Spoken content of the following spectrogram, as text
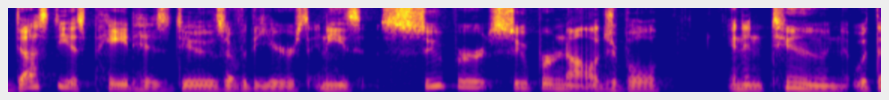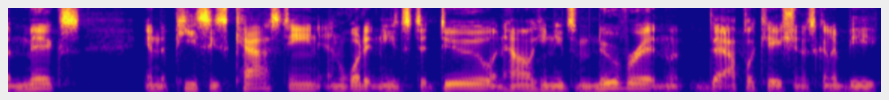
Dusty has paid his dues over the years, and he's super super knowledgeable and in tune with the mix in the piece he's casting and what it needs to do and how he needs to maneuver it and the application is going to be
